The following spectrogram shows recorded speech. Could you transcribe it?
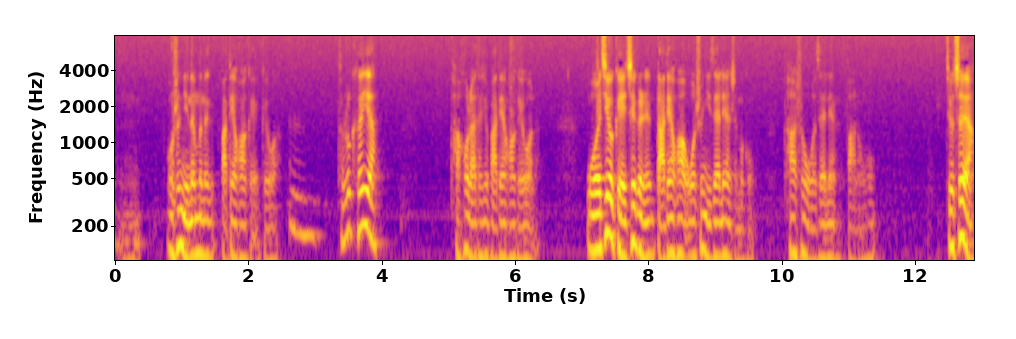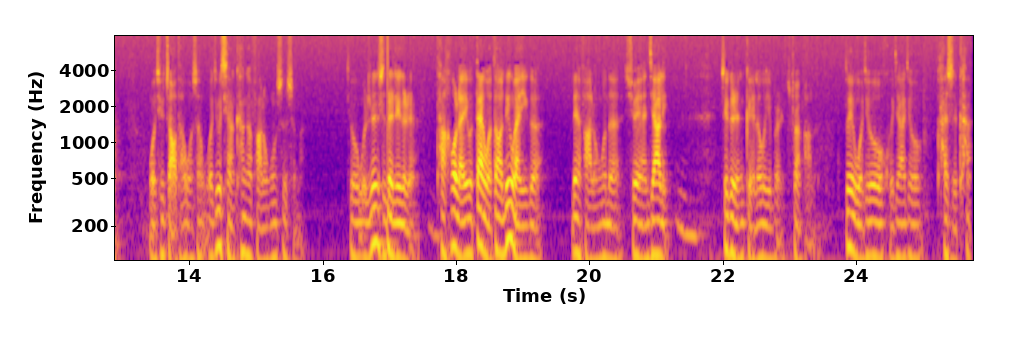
嗯，我说：“你能不能把电话给给我？”嗯，他说：“可以啊。”他后来他就把电话给我了，我就给这个人打电话，我说：“你在练什么功？”他说：“我在练法轮功。”就这样，我去找他，我说：“我就想看看法轮功是什么。”就我认识的这个人，他后来又带我到另外一个练法轮功的学员家里，这个人给了我一本《转法轮》。所以我就回家就开始看。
